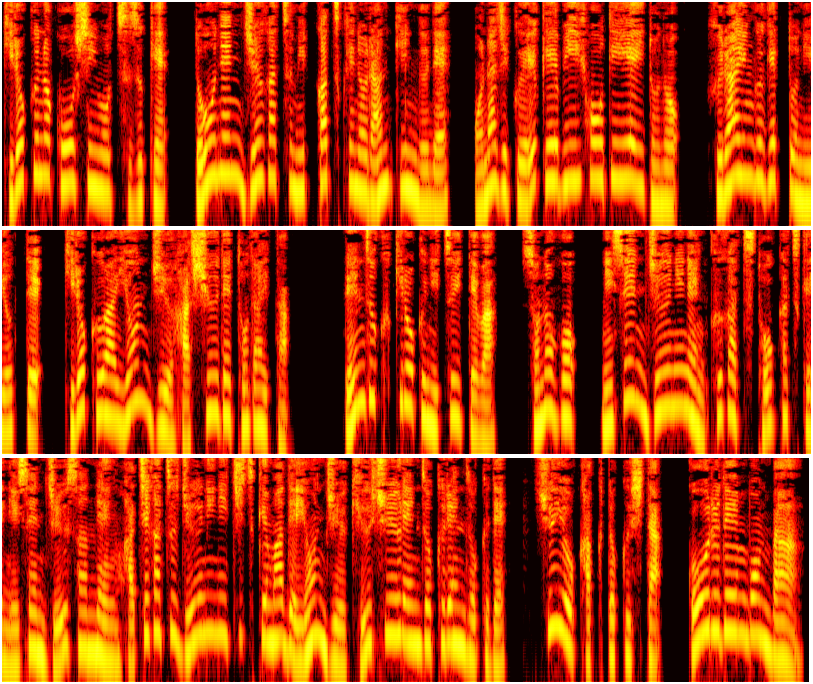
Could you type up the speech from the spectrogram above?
記録の更新を続け、同年10月3日付のランキングで同じく AKB48 のフライングゲットによって記録は48週で途絶えた。連続記録については、その後、2012年9月10日付2013年8月12日付まで49週連続連続で首位を獲得したゴールデンボンバー、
